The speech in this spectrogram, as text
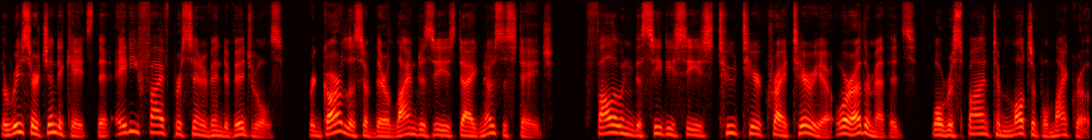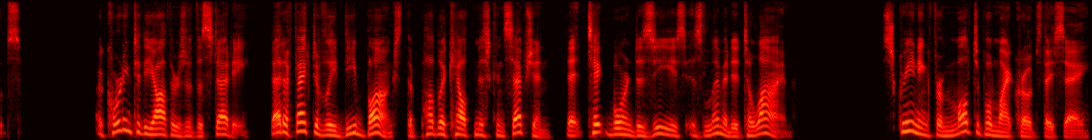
the research indicates that 85% of individuals, regardless of their Lyme disease diagnosis stage, following the CDC's two-tier criteria or other methods, will respond to multiple microbes. According to the authors of the study, that effectively debunks the public health misconception that tick-borne disease is limited to Lyme. Screening for multiple microbes, they say,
